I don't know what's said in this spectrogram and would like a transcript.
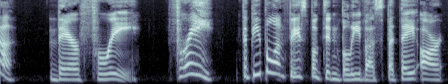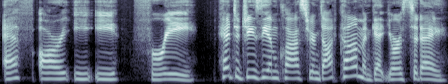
yeah, they're free. Free! The people on Facebook didn't believe us, but they are F R E E free. Head to gzmclassroom.com and get yours today.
